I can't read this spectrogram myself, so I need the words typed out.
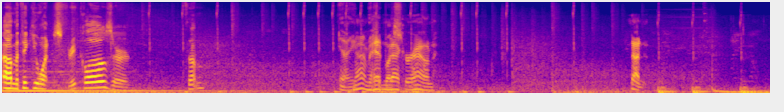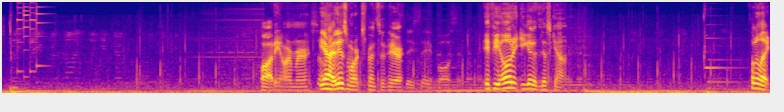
Um, I think you want street clothes or something. Yeah, you Now I'm should heading buy back some- around. None. Body armor. Yeah, it is more expensive here. Stay safe, boss. If you own it, you get a discount. Something like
